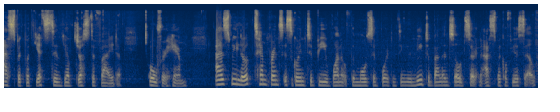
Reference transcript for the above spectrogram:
aspect but yet still you have justified over him. As we look temperance is going to be one of the most important thing you need to balance out certain aspect of yourself.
